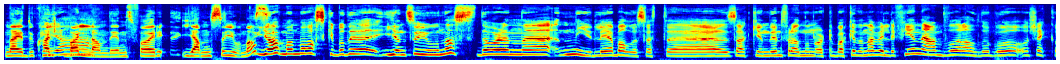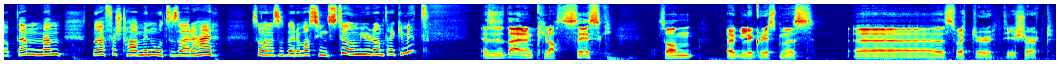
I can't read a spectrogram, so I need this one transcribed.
Nei, Ja. ballene dine for Jens og Jonas. Ja, man må vaske både Jens og Jonas. Det var den eh, nydelige ballesvettesaken din fra noen år tilbake. Den er veldig fin. Jeg anbefaler alle å gå og sjekke opp den. Men når jeg først har min motesvære her, så må jeg spørre hva syns du om juleantrekket mitt? Jeg syns det er en klassisk sånn Ugly Christmas eh, sweater T-shirt.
